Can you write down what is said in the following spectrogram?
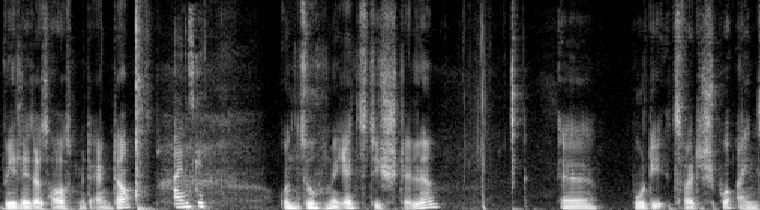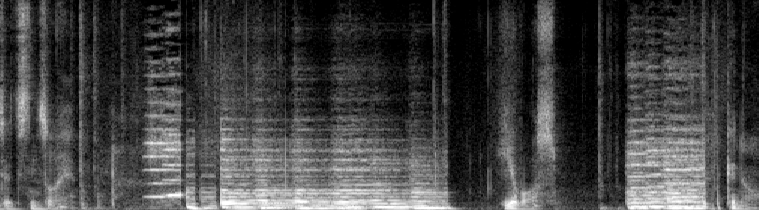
Wähle das aus mit Enter. 1 Ge und suche mir jetzt die Stelle, äh, wo die zweite Spur einsetzen soll. Hier war's. Genau.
